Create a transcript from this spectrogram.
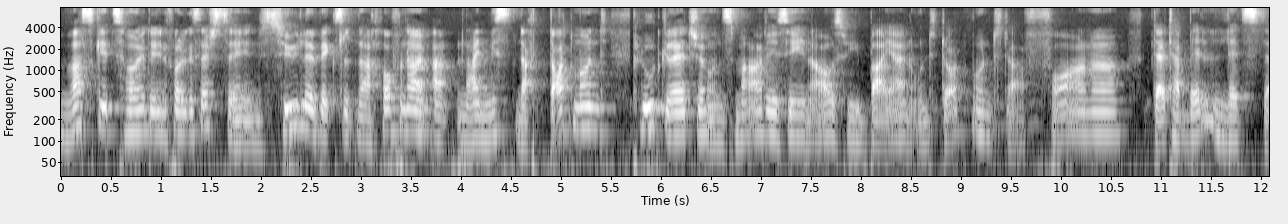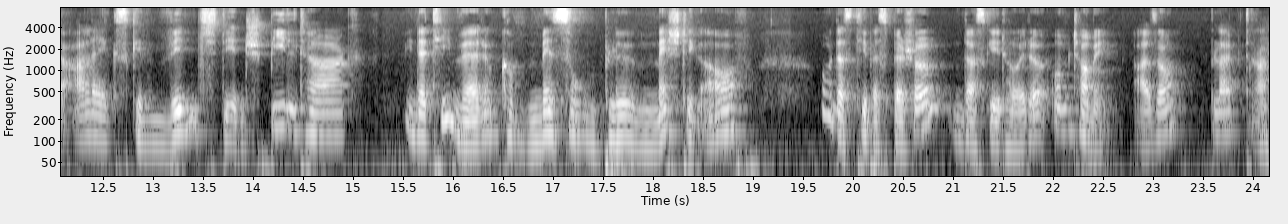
Was gibt's heute in Folge 16? Süle wechselt nach Hoffenheim, ah, nein Mist, nach Dortmund. Blutgrätsche und Smarty sehen aus wie Bayern und Dortmund da vorne. Der Tabellenletzte Alex gewinnt den Spieltag. In der Teamwertung kommt Maison Bleu mächtig auf. Und das Tipper Special, das geht heute um Tommy. Also bleibt dran.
